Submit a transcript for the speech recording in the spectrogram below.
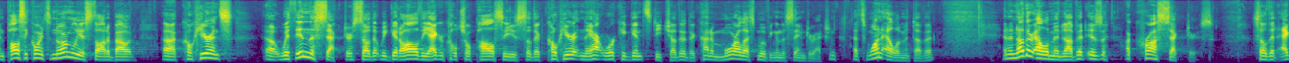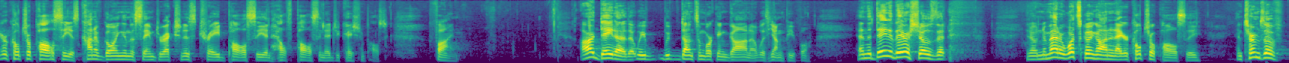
And policy coherence normally is thought about uh, coherence uh, within the sector so that we get all the agricultural policies so they're coherent and they aren't working against each other. They're kind of more or less moving in the same direction. That's one element of it. And another element of it is across sectors so that agricultural policy is kind of going in the same direction as trade policy and health policy and education policy. Fine. Our data that we've, we've done some work in Ghana with young people, and the data there shows that you know, no matter what's going on in agricultural policy, in terms of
